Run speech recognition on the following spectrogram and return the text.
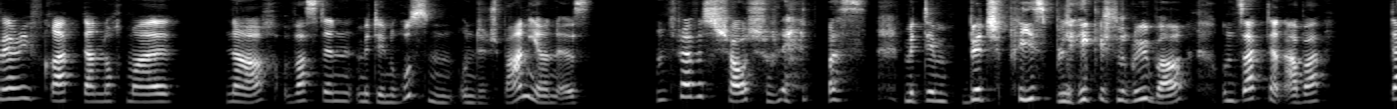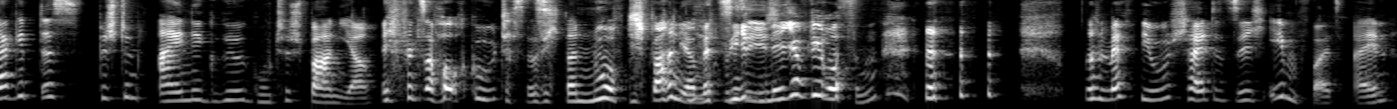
Mary fragt dann nochmal nach, was denn mit den Russen und den Spaniern ist. Und Travis schaut schon etwas mit dem Bitch-Please-Blick rüber und sagt dann aber, da gibt es bestimmt einige gute Spanier. Ich finde es aber auch gut, dass er sich dann nur auf die Spanier bezieht, nicht auf die Russen. und Matthew schaltet sich ebenfalls ein.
